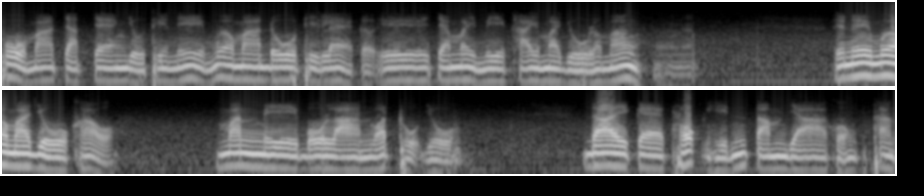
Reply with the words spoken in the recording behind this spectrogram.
ผู้มาจัดแจงอยู่ที่นี่เมื่อมาดูทีแรกก็ เอ จะไม่มีใครมาอยู่ละมั้งทีนี้เมื่อมาอยู่เข้า มันมีโบราณวัตถุอยู่ ได้แก่ครกหินตำยาของท่าน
